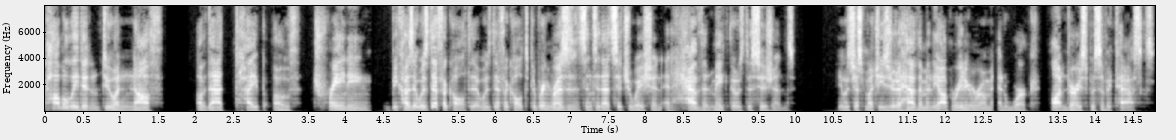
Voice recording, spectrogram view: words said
probably didn't do enough of that type of training because it was difficult. It was difficult to bring residents into that situation and have them make those decisions. It was just much easier to have them in the operating room and work on very specific tasks.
